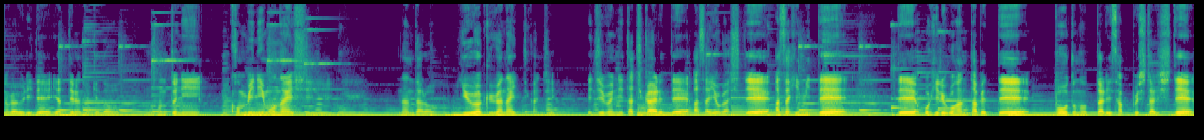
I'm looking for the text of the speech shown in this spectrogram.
のが売りでやってるんだけどもう本当にコンビニもないしなんだろう。誘惑がないって感じ。で自分に立ち返れて朝ヨガして朝日見てでお昼ご飯食べてボート乗ったりサップしたりして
